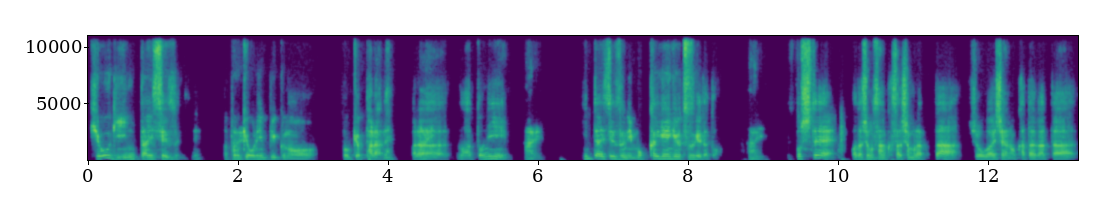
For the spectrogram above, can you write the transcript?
競技引退せずにね、まあ東京オリンピックの、東京パラね、パラの後にはい。引退せずにもう一回現役を続けたと。はい。そして、私も参加させてもらった障害者の方々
